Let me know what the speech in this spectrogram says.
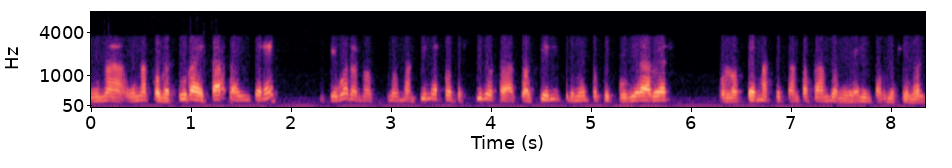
una, una cobertura de tasa de interés y que bueno, nos, nos mantiene protegidos a cualquier incremento que pudiera haber por los temas que están pasando a nivel internacional.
